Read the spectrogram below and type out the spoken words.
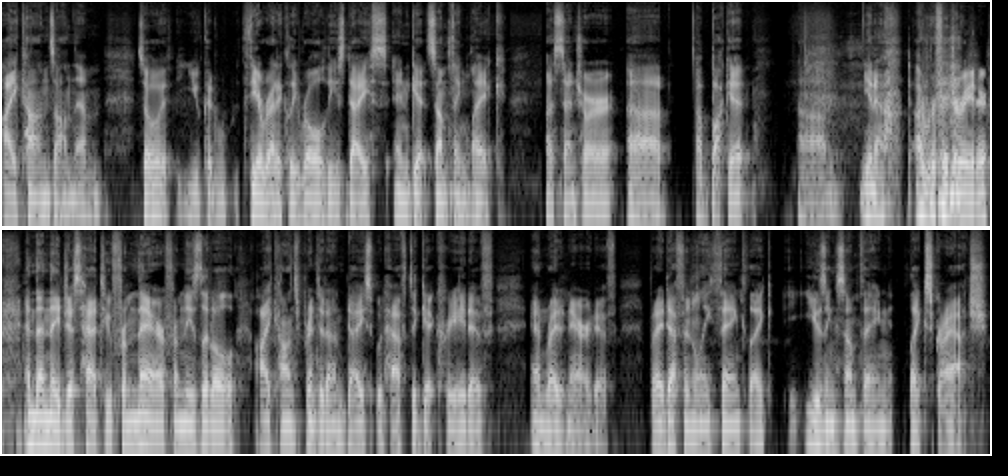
icons on them. So you could theoretically roll these dice and get something like a centaur, uh, a bucket, um, you know, a refrigerator. and then they just had to, from there, from these little icons printed on dice, would have to get creative and write a narrative. But I definitely think like using something like Scratch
